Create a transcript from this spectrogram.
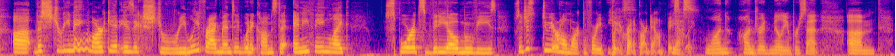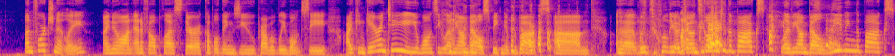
uh, the streaming market is extremely fragmented when it comes to anything like sports, video, movies. So just do your homework before you put your credit card down, basically. Yes, one hundred million percent. Um, unfortunately, I know on NFL Plus there are a couple things you probably won't see. I can guarantee you you won't see Le'Veon Bell. Speaking of the Bucks, um, uh, with Julio Jones going to the Bucks, Le'Veon Bell leaving the Bucks.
